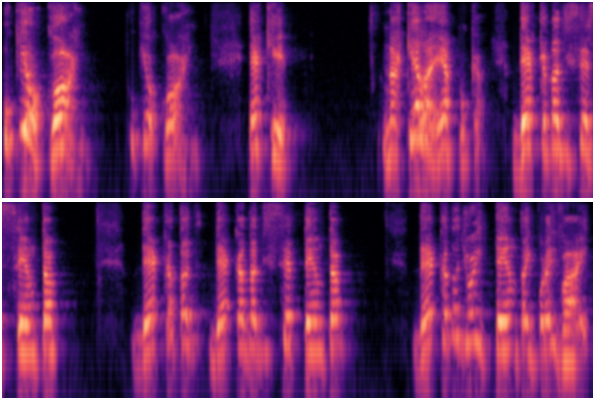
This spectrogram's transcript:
O que ocorre, o que ocorre é que, naquela época, década de 60, década, década de 70, década de 80 e por aí vai,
